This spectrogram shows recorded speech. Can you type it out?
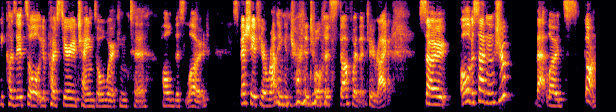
because it's all your posterior chains all working to hold this load, especially if you're running and trying to do all this stuff with it too, right? So, all of a sudden, whoop, that load's gone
